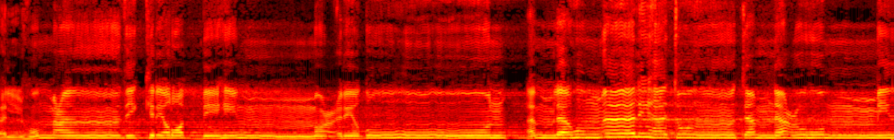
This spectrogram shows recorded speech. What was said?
بل هم عن ذكر ربهم معرضون أم لهم آلهة تمنعهم من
